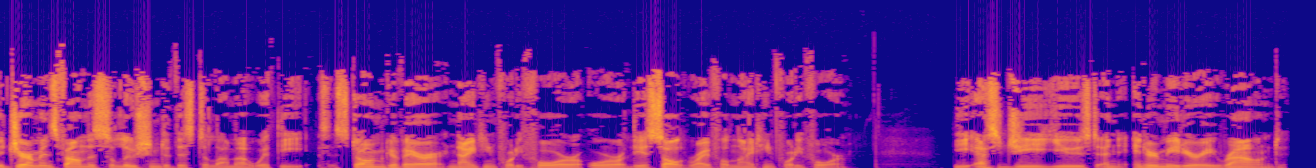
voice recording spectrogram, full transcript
The Germans found the solution to this dilemma with the Sturmgewehr 1944 or the assault rifle 1944. The SG used an intermediary round,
